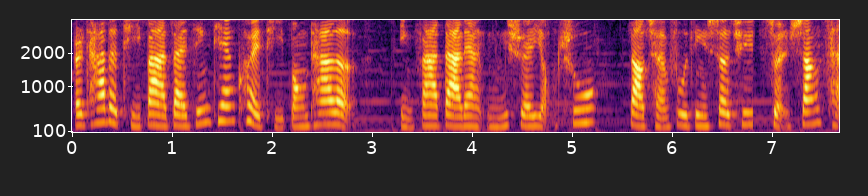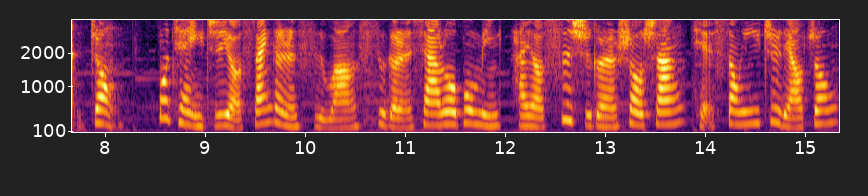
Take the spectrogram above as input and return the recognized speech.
而它的堤坝在今天溃堤崩塌了，引发大量泥水涌出。造成附近社区损伤惨重，目前已知有三个人死亡，四个人下落不明，还有四十个人受伤且送医治疗中。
